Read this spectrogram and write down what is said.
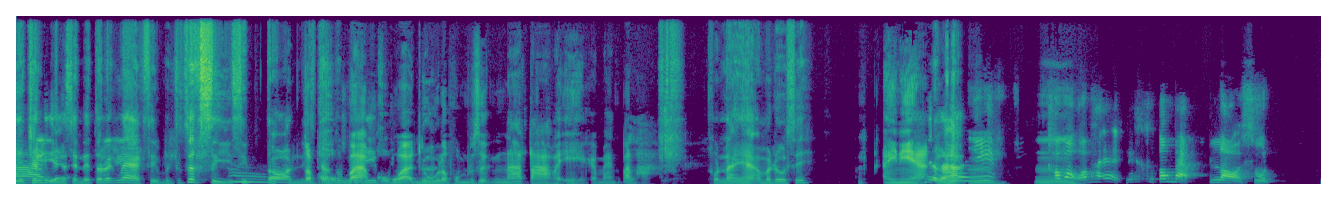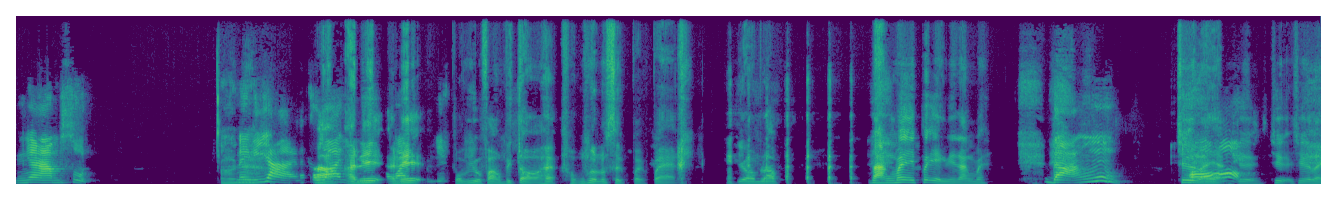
ลี่ยเสีเฉยดายลี่ยเสร็จในตอนแรกๆสิมันต้องสักสี่สิบอืมตอนแต่จะผมต้องว่ารีบผมจบว่าอีกเหรอดูแล้วผมรู้สึกหน้าตาพระเอกอะแม่งประหลาดคนไหนฮะเอามาดูสิไอเนี่ยเนี่ยเหรอฮะเฮ้ยอืมเขาบอกว่าพระเอกนี่คือต้องแบบหล่อสุด งามสุดเออ ในนะนิยายนะคะอะว่าย่างอันนี้เขาอันว่านี้ย่างนี้ผมอยู่ฝั่งพี่ต่อฮะ ผมก็รู้สึกแปลกๆ ยอมรับ ดังไหมไอ้พระเอกนี่ดังไหมดัง ชื่ออะไรอะชอบชื่อชื่อชื่ออะไร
